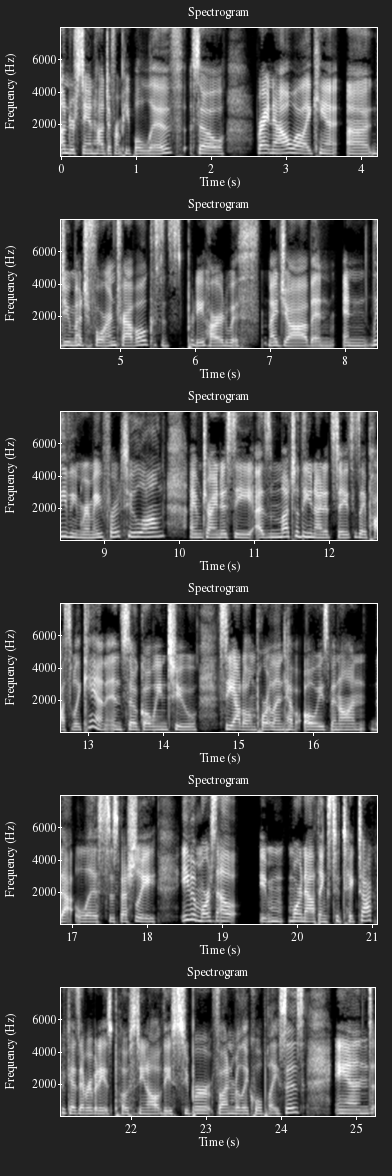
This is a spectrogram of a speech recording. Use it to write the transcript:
understand how different people live. So right now, while I can't uh, do much foreign travel because it's pretty hard with my job and and leaving Remy for too long, I'm trying to see as much of the United States as I possibly can. And so going to Seattle and Portland have always been on that list, especially even more so more now thanks to TikTok because everybody is posting all of these super fun, really cool places. And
